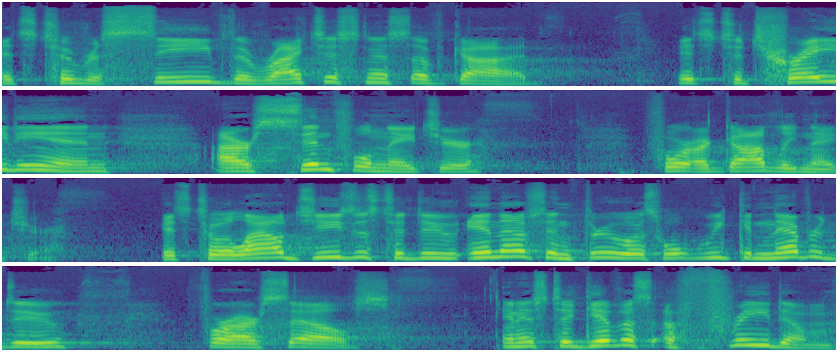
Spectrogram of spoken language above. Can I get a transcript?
It's to receive the righteousness of God. It's to trade in our sinful nature for a godly nature. It's to allow Jesus to do in us and through us what we can never do for ourselves. And it's to give us a freedom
